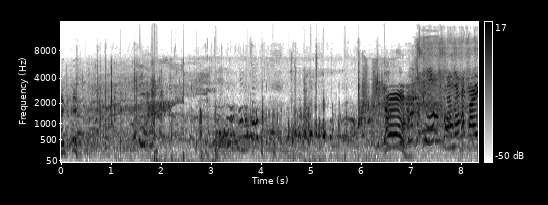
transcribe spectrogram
rồi Nó nó ở đây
